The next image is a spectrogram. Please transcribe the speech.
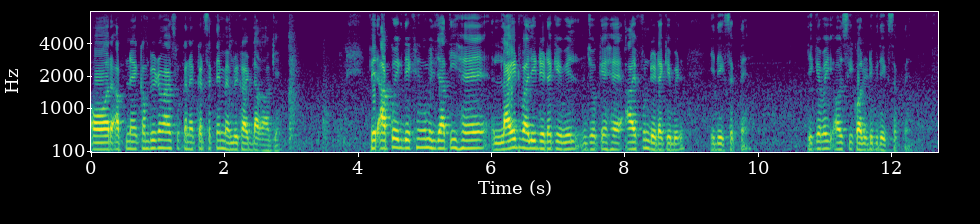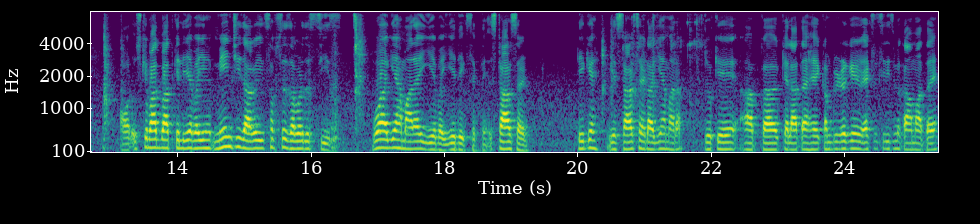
और अपने कंप्यूटर में इसको कनेक्ट कर सकते हैं मेमोरी कार्ड लगा के। फिर आपको एक देखने को मिल जाती है लाइट वाली डेटा केबल जो कि है आईफोन डेटा केबल ये देख सकते हैं। ठीक है भाई? और इसकी क्वालिटी भी देख सकते हैं। और उसके बाद बात कर लीजिए भाई मेन चीज़ आ गई, सबसे ज़बरदस्त चीज़। वो आ गया हमारा ये भाई, ये देख सकते हैं स्टार सेट ठीक है? ये स्टार सेट आ गया हमारा, जो कि आपका कहलाता है कंप्यूटर के एक्सेसरीज़ में काम आता है।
